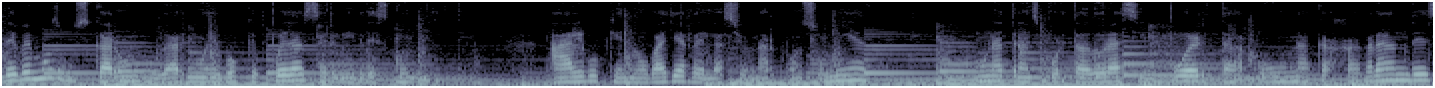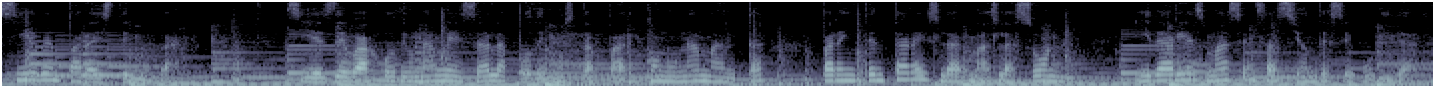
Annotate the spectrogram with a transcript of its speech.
Debemos buscar un lugar nuevo que pueda servir de escondite, algo que no vaya a relacionar con su miedo. Una transportadora sin puerta o una caja grande sirven para este lugar. Si es debajo de una mesa, la podemos tapar con una manta para intentar aislar más la zona y darles más sensación de seguridad.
